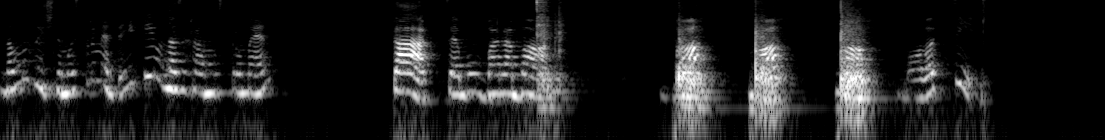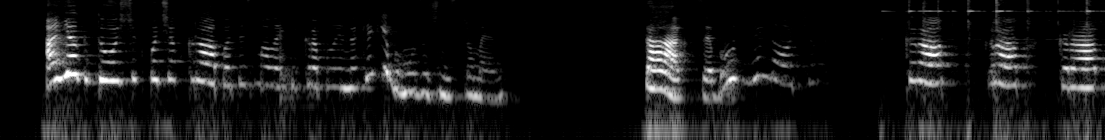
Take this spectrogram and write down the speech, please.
на музичному інструменті. Який у нас грав інструмент? Так, це був барабан. Бах, бах, бах. Молодці. А як дощик почав крапати з маленьких краплинок, який був музичний інструмент? Так, це був дзвіночок. Крап, крап, крап.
